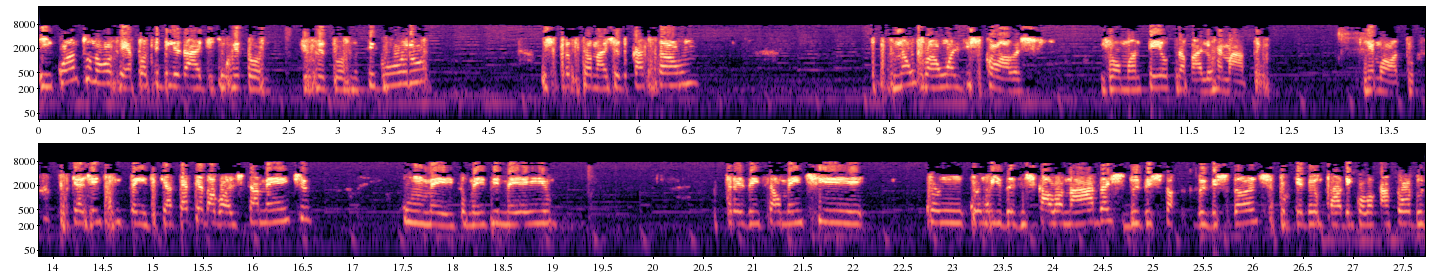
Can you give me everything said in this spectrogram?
Enquanto não houver a possibilidade de um retorno, de um retorno seguro, os profissionais de educação não vão às escolas, vão manter o trabalho remoto. remoto. Porque a gente entende que até pedagogicamente, um mês, um mês e meio, presencialmente com, com idas escalonadas dos, dos estantes, porque não podem colocar todos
